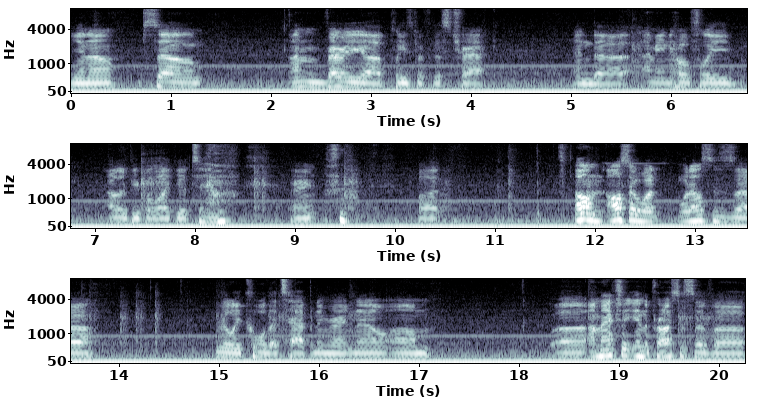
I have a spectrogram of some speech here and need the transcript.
you know? So, I'm very uh, pleased with this track. And, uh, I mean, hopefully other people like it too, right? but, oh, and also what, what else is, uh, really cool that's happening right now? Um, uh, I'm actually in the process of, uh,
